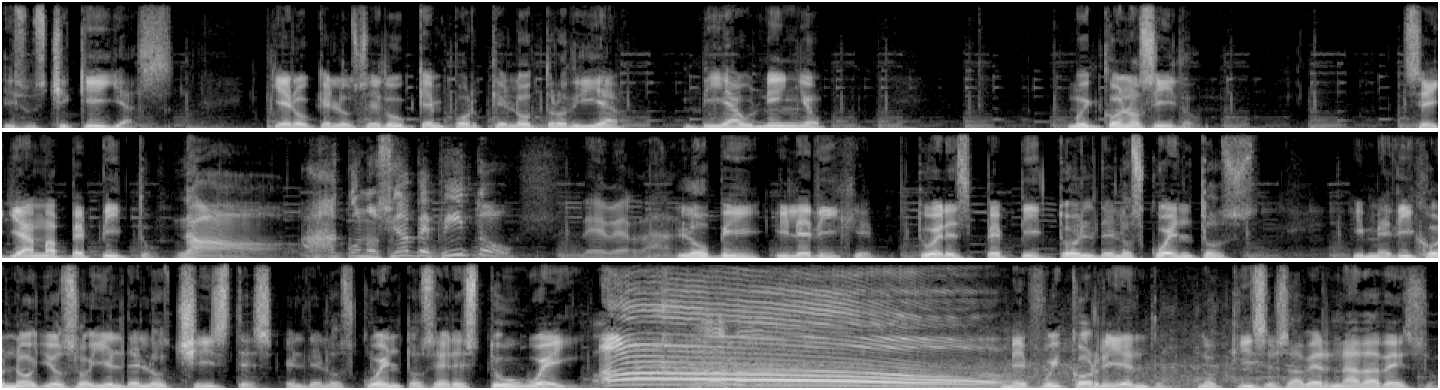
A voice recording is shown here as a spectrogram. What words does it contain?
y sus chiquillas. Quiero que los eduquen porque el otro día vi a un niño muy conocido. Se llama Pepito. No. Ah, conoció a Pepito. De verdad. Lo vi y le dije, tú eres Pepito, el de los cuentos. Y me dijo, no, yo soy el de los chistes, el de los cuentos eres tú, güey. ¡Oh! Me fui corriendo, no quise saber nada de eso.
